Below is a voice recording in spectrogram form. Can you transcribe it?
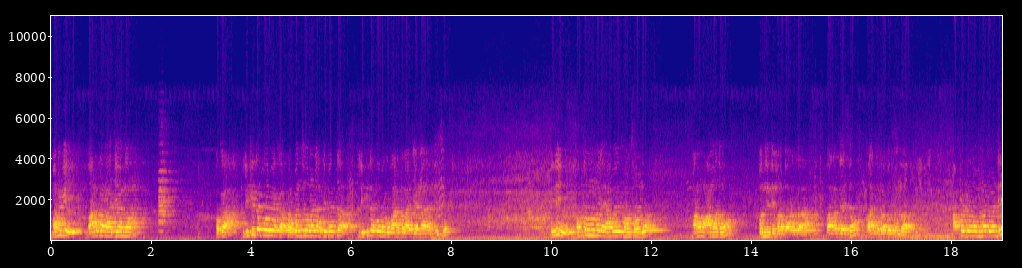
మనకి భారత రాజ్యాంగం ఒక లిఖితపూర్వక ప్రపంచంలోనే అతిపెద్ద లిఖితపూర్వక భారత రాజ్యాంగాన్ని అందించారు. ఇది పంతొమ్మిది వందల యాభై సంవత్సరంలో మనం ఆమోదం పొందింది మన భారత భారతదేశం భారత ప్రభుత్వం ద్వారా. అప్పట్లో ఉన్నటువంటి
